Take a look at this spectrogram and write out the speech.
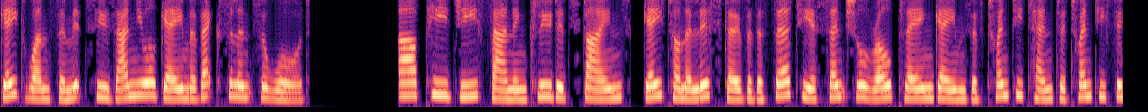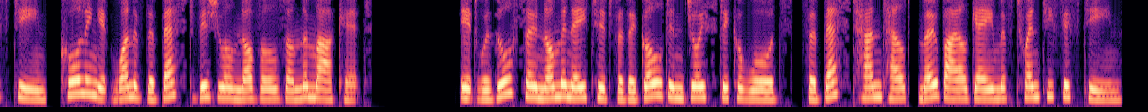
Gate won Famitsu's annual Game of Excellence award. RPG Fan included Steins, Gate on a list over the 30 essential role-playing games of 2010 to 2015, calling it one of the best visual novels on the market. It was also nominated for the Golden Joystick Awards, for Best Handheld, Mobile Game of 2015.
